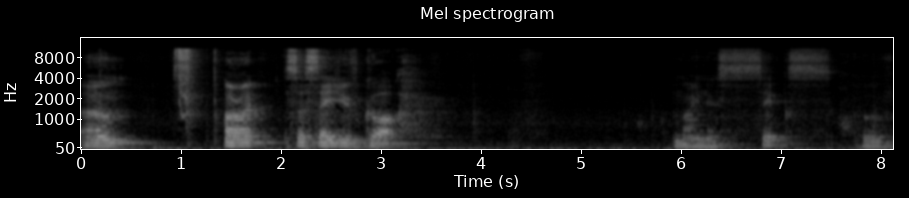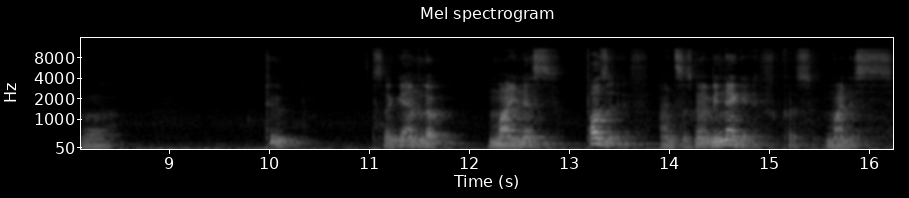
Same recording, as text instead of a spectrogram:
Um, Alright, so say you've got minus 6 over 2. So again, look, minus positive. Answer is going to be negative because minus,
